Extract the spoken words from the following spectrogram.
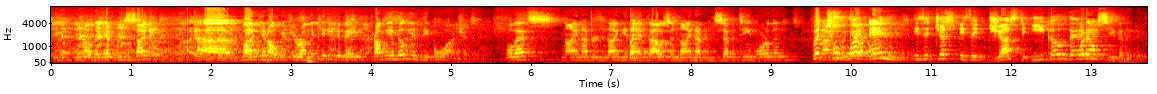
you, you know, they get recycled. Uh, but, you know, if you're on the kitty debate, probably a million people watching. Well, that's 999,917 more than. but to what end? Is it just is it just ego then? What else are you going to do?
